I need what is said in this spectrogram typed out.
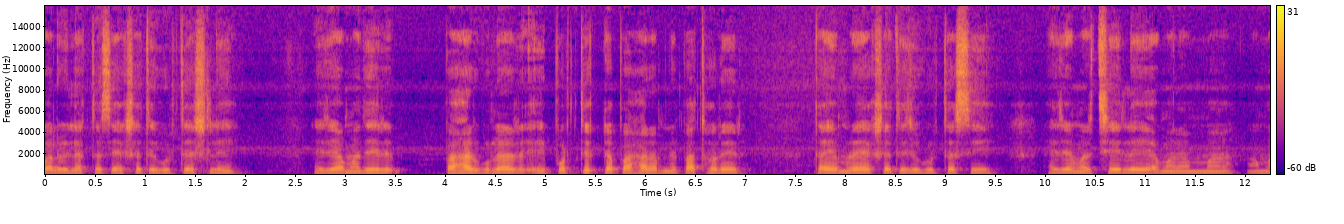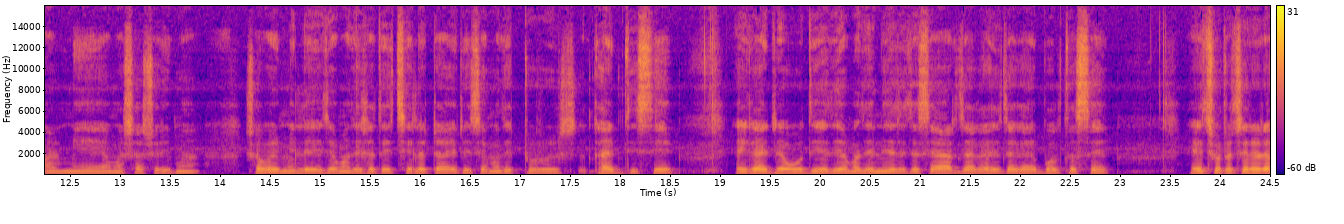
ভালোই লাগতেছে একসাথে ঘুরতে আসলে। এই যে আমাদের পাহাড়গুলার, এই প্রত্যেকটা পাহাড় আপনার পাথরের, তাই আমরা একসাথে যে ঘুরতেছি। এই যে আমার ছেলে, আমার আম্মা, আমার মেয়ে, আমার শাশুড়ি মা সবাই মিলে যে আমাদের সাথে ছেলেটা এটা আমাদের ট্যুরিস্ট গাইড দিছে। এই গাইডে ও দিয়ে দিয়ে আমাদের নিয়ে যেতেছে, আর জায়গায় জায়গায় বলতেছে, এই ছোট ছেলেরা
